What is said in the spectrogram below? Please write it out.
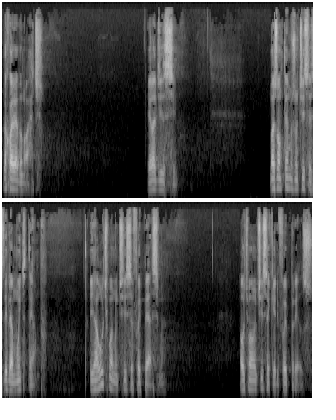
da Coreia do Norte. Ela disse: Nós não temos notícias dele há muito tempo. E a última notícia foi péssima. A última notícia é que ele foi preso.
